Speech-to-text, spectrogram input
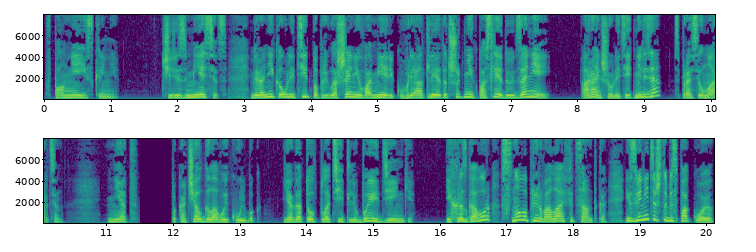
вполне искренне. Через месяц Вероника улетит по приглашению в Америку. Вряд ли этот шутник последует за ней. А раньше улететь нельзя? спросил Мартин. Нет, покачал головой Кульбок. Я готов платить любые деньги. Их разговор снова прервала официантка. «Извините, что беспокою,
